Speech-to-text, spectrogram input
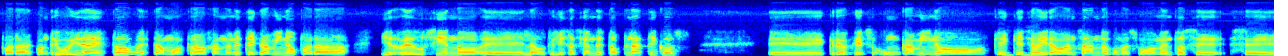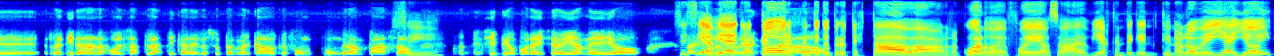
para contribuir a esto estamos trabajando en este camino para ir reduciendo eh, la utilización de estos plásticos, eh, creo que es un camino que, se va a ir avanzando, como en su momento se, se, retiraron las bolsas plásticas de los supermercados, que fue un, gran paso. Al principio por ahí se veía medio... Sí, sí, había detractores, gente que protestaba, recuerdo, fue, o sea, había gente que, que no lo veía y hoy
